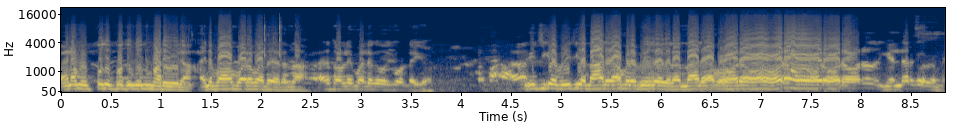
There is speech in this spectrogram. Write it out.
അതിനെ മുപ്പത് മുപ്പത്തഞ്ചൊന്നും പറയൂല. അതിന്റെ പാവം പോലെ പറഞ്ഞു തരുന്നാ അതിന് തൊള്ളിയും മല്ലൊക്കെ നോക്കിക്കൊണ്ടേക്കോ പീച്ചിക്ക പീച്ചിക്ക. നാലാമത് പീച്ചൊക്കെ നാലാമത് ഓരോ ഓരോ ഓരോ ഓരോ ഓരോ. എല്ലാവർക്കും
